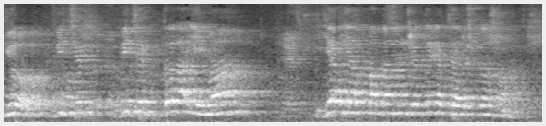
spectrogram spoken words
Yok. Bitir, bitir daima ya yatmadan öncedir ya teheccüden sonradır.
